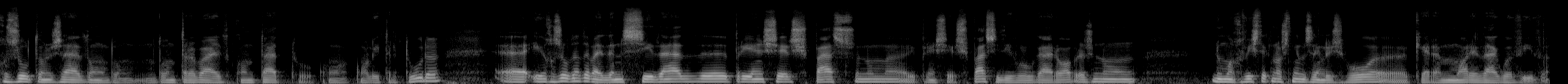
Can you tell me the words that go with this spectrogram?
resultam já de um, de, um, de um trabalho de contato com, a, com a literatura uh, e resultam também da necessidade de preencher espaço numa preencher espaço e divulgar obras num, numa revista que nós tínhamos em Lisboa, que era Memória da Água Viva.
